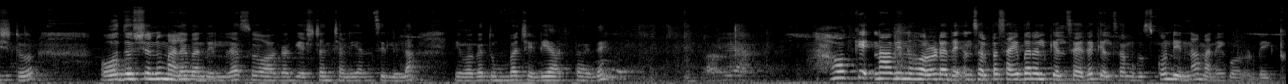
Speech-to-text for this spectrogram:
ಇಷ್ಟು. ಹೋದ ವರ್ಷನೂ ಮಳೆ ಬಂದಿರಲಿಲ್ಲ ಸೊ ಹಾಗಾಗಿ ಎಷ್ಟೊಂದು ಚಳಿ ಅನಿಸಿರ್ಲಿಲ್ಲ. ಇವಾಗ ತುಂಬ ಚಳಿ ಆಗ್ತಾ ಇದೆ. ಓಕೆ ನಾವಿನ್ನು ಹೊರಡೋದೆ, ಒಂದು ಸ್ವಲ್ಪ ಸೈಬರಲ್ಲಿ ಕೆಲಸ ಇದೆ, ಕೆಲಸ ಮುಗಿಸ್ಕೊಂಡು ಇನ್ನು ಮನೆಗೆ ಹೊರಡಬೇಕು.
